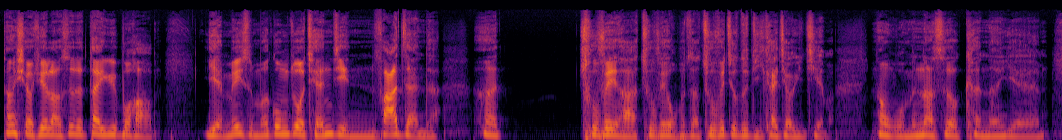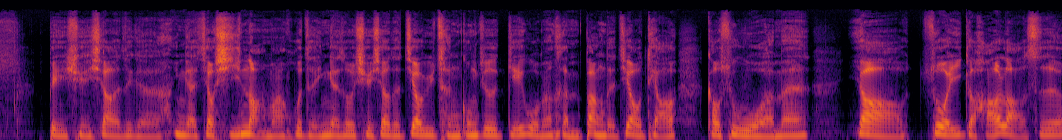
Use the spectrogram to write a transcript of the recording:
当小学老师的待遇不好，也没什么工作前景发展的。嗯，除非哈，除非我不知道，除非就是离开教育界嘛。那我们那时候可能也。被学校这个应该叫洗脑嘛，或者应该说学校的教育成功就是给我们很棒的教条，告诉我们要做一个好老师，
